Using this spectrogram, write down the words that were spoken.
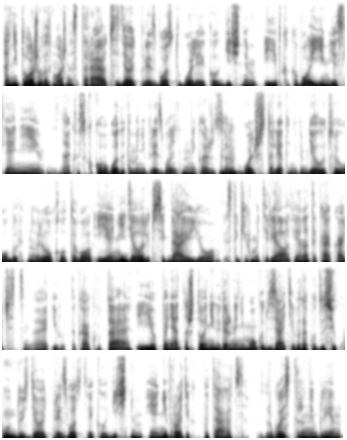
они тоже, возможно, стараются сделать производство более экологичным. И каково им, если они, не знаю, кстати, с какого года там они производят, но мне кажется, Мгм. больше ста лет они там делают свою обувь, ну или около того. И они делали всегда ее из таких материалов, и она такая качественная и вот такая крутая. И понятно, что они, наверное, не могут взять и вот так вот за секунду сделать производство экологичным, и они вроде как пытаются. С другой стороны, блин,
